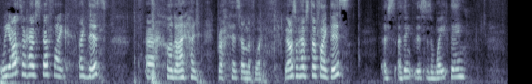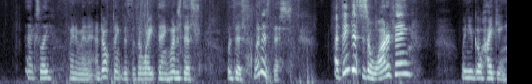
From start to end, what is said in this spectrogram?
We also have stuff like, like this. Uh, hold on. I brought this on the floor. We also have stuff like this. I think this is a weight thing. Actually, wait a minute. I don't think this is a weight thing. What is this? What is this? What is this? I think this is a water thing when you go hiking,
